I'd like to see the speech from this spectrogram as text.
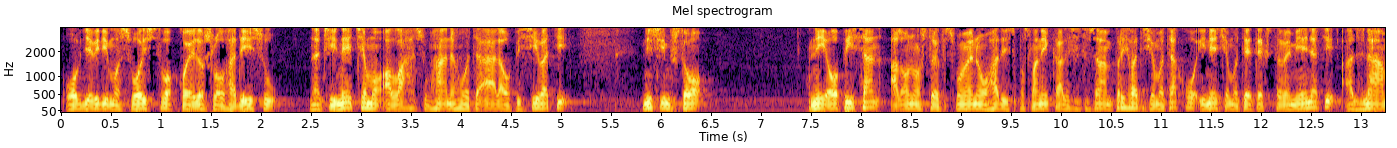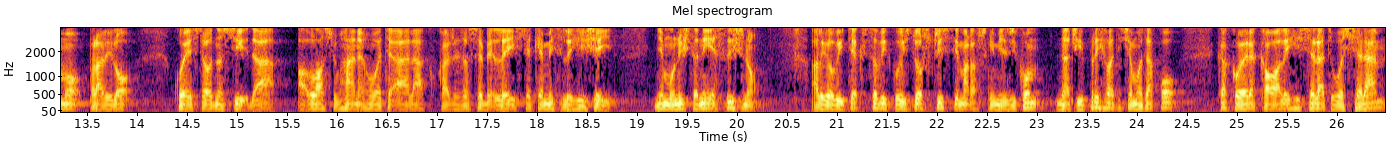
ovdje vidimo svojstvo koje je došlo u hadisu. Znači nećemo Allah subhanahu wa ta'ala opisivati ničim što nije opisan, ali ono što je spomenuo hadis poslanika, ali se sam prihvatit ćemo tako i nećemo te tekstove mijenjati, a znamo pravilo koje se odnosi da Allah subhanahu wa ta'ala, kaže za sebe, lejse ke mitlihi šeji, njemu ništa nije slično, ali ovi tekstovi koji su došli čistim arapskim jezikom, znači prihvatit ćemo tako, kako je rekao alaihi salatu wasalam,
